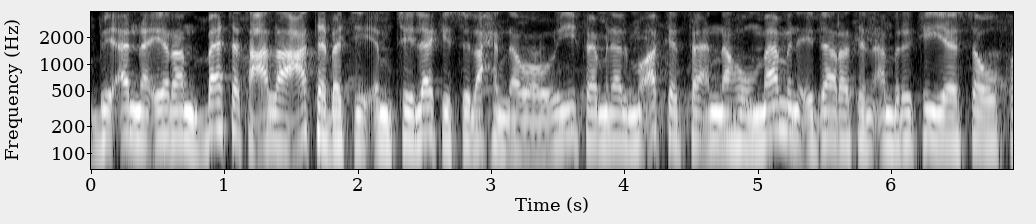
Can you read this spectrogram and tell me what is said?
بأن إيران باتت على عتبة امتلاك سلاح نووي فمن المؤكد فأنه ما من إدارة أمريكية سوف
